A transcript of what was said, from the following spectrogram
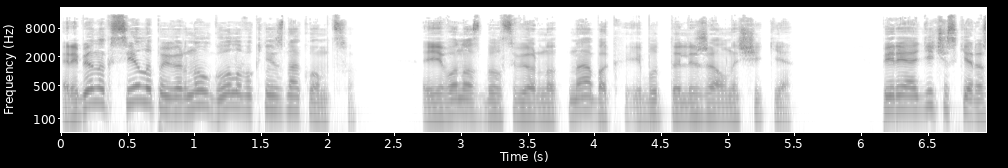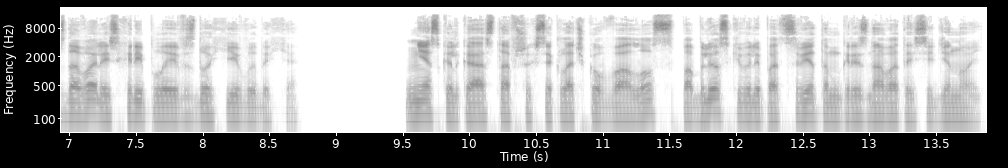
Ребенок сел и повернул голову к незнакомцу. Его нос был свернут на бок и будто лежал на щеке. Периодически раздавались хриплые вздохи и выдохи. Несколько оставшихся клочков волос поблескивали под светом грязноватой сединой.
